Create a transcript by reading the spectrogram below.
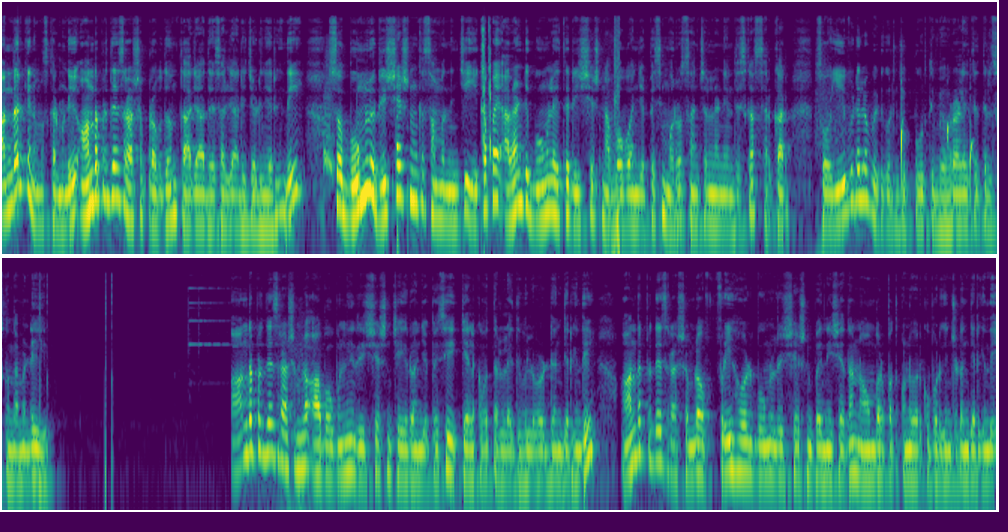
అందరికీ నమస్కారం అండి. ఆంధ్రప్రదేశ్ రాష్ట్ర ప్రభుత్వం తాజా ఆదేశాలు జారీ చేయడం జరిగింది. సో భూములు రిజిస్ట్రేషన్కి సంబంధించి ఇకపై అలాంటి భూములు అయితే రిజిస్ట్రేషన్ అవ్వవు అని చెప్పేసి మరో సంచలన నిర్ణయం తీసుక సర్కార్. సో ఈ వీడియోలో వీటి గురించి పూర్తి వివరాలు అయితే తెలుసుకుందామండి. ఆంధ్రప్రదేశ్ రాష్ట్రంలో ఆ భూముల్ని రిజిస్ట్రేషన్ చేయరు అని చెప్పేసి కీలక ఉత్తర్వులు అయితే వెలువడడం జరిగింది. ఆంధ్రప్రదేశ్ రాష్ట్రంలో ఫ్రీ హోల్డ్ భూముల రిజిస్ట్రేషన్పై నిషేధం నవంబర్ పదకొండు వరకు పొడిగించడం జరిగింది.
